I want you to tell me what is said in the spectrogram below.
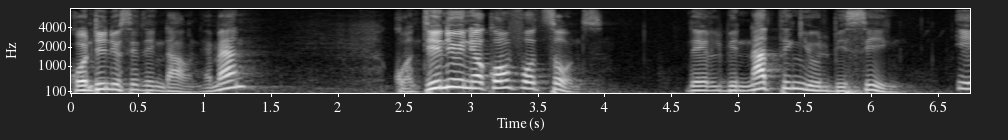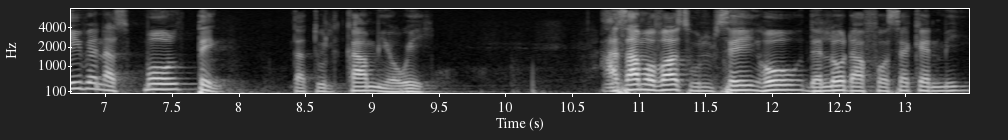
continue sitting down. Amen? Continue in your comfort zones. There will be nothing you will be seeing, even a small thing that will come your way. And some of us will say, Oh, the Lord has forsaken me.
